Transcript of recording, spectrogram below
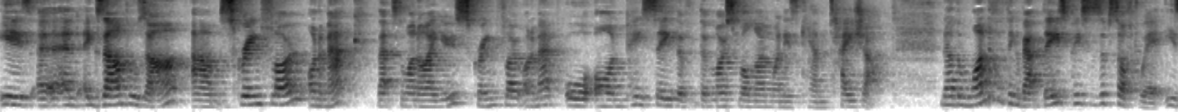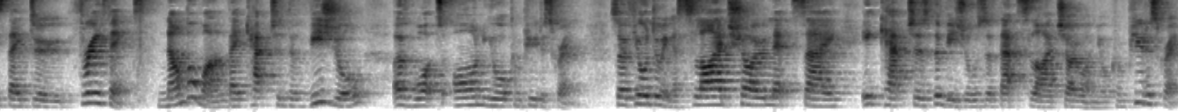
is, uh, and examples are um, ScreenFlow on a Mac, that's the one I use, ScreenFlow on a Mac, or on PC, the, the most well known one is Camtasia. Now, the wonderful thing about these pieces of software is they do three things. Number one, they capture the visual of what's on your computer screen. So if you're doing a slideshow, let's say, it captures the visuals of that slideshow on your computer screen.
